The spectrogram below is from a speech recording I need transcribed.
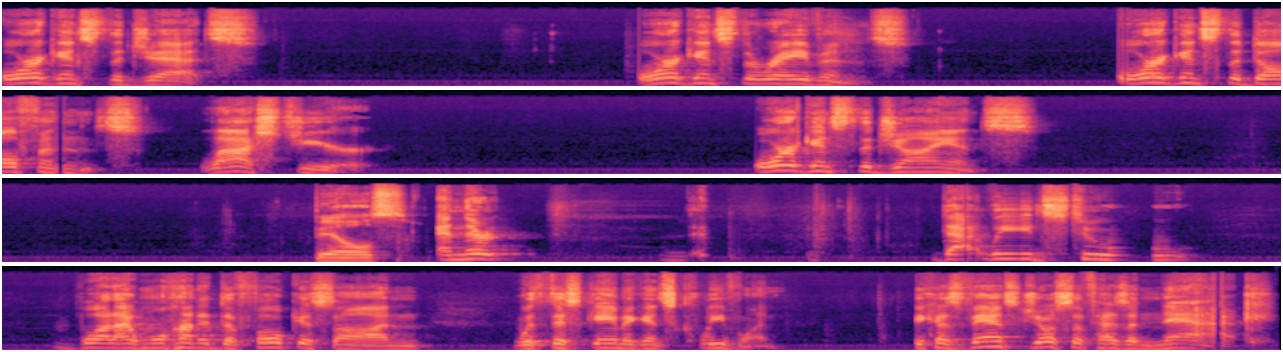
or against the Jets or against the Ravens or against the Dolphins last year or against the Giants Bills. And there that leads to what I wanted to focus on with this game against Cleveland. Because Vance Joseph has a knack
